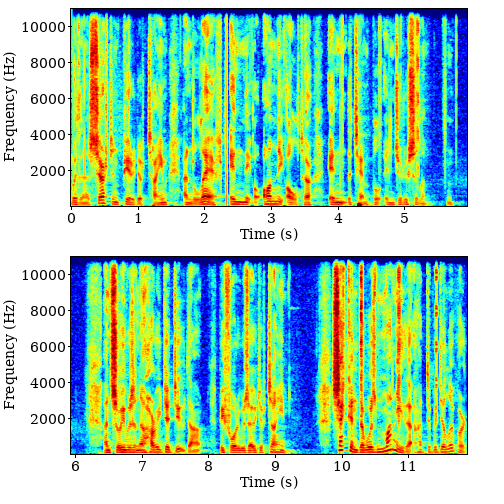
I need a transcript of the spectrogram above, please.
within a certain period of time and left in the, on the altar in the temple in Jerusalem. Hmm. And so he was in a hurry to do that before he was out of time. Second, there was money that had to be delivered.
